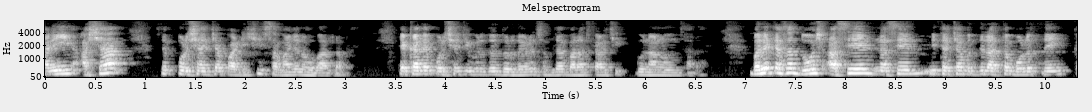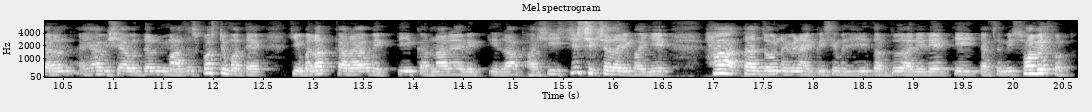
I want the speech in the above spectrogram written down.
आणि अशा पुरुषांच्या पाठीशी समाजाने उभारलं पाहिजे. एखाद्या पुरुषाच्या विरुद्ध दुर्दैवाने समजा बलात्काराची गुन्हा नोंद झाला. भले त्याचा दोष असेल नसेल मी त्याच्याबद्दल आता बोलत नाही. कारण ह्या विषयाबद्दल माझं स्पष्ट मत आहे की बलात्कारा व्यक्ती करणाऱ्या व्यक्तीला फाशीची शिक्षा झाली पाहिजे. हा आता जो नवीन आय पी सीमध्ये जी तरतूद आलेली आहे ते त्याचं मी स्वागत करतो.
